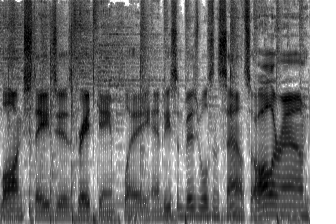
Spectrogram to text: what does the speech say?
Long stages, great gameplay, and decent visuals and sound. So all around,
